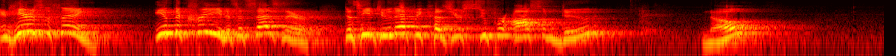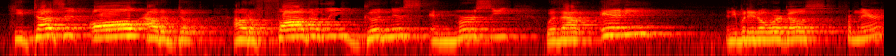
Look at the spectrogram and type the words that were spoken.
And here's the thing in the creed, as it says there, does he do that because you're super awesome dude? No. He does it all out of, out of fatherly goodness and mercy without any, anybody know where it goes from there?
